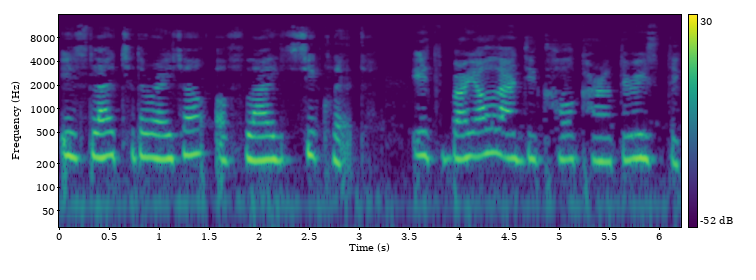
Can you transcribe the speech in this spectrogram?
use. It's like duration of life cycle. Its biological characteristic.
